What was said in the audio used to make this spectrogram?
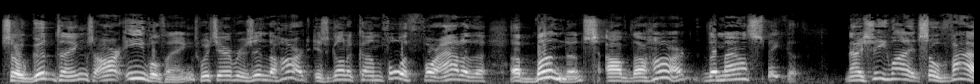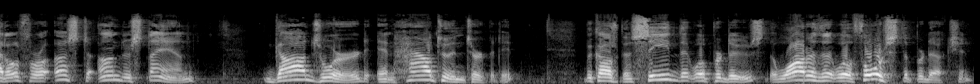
So good things are evil things. Whichever is in the heart is going to come forth, for out of the abundance of the heart the mouth speaketh. Now, you see why it's so vital for us to understand God's Word and how to interpret it. Because the seed that will produce, the water that will force the production,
